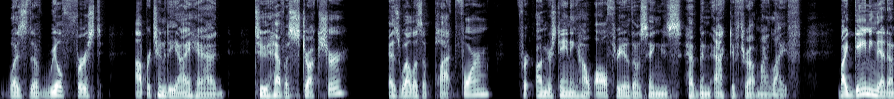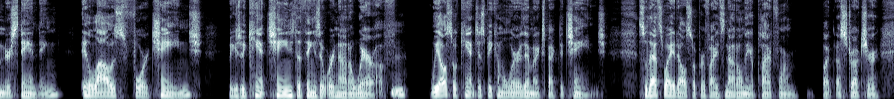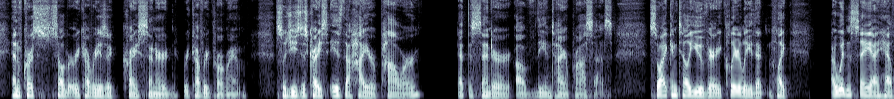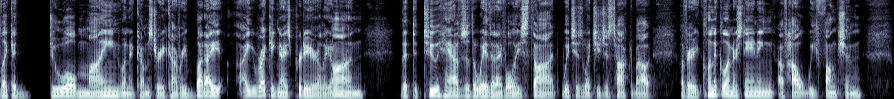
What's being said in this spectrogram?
was the real first opportunity I had to have a structure as well as a platform for understanding how all three of those things have been active throughout my life. By gaining that understanding, it allows for change because we can't change the things that we're not aware of. Hmm. We also can't just become aware of them and expect to change. So that's why it also provides not only a platform, but a structure. And of course, Celebrate Recovery is a Christ centered recovery program. So Jesus Christ is the higher power at the center of the entire process. So I can tell you very clearly that, like, I wouldn't say I have like a dual mind when it comes to recovery, but I, I recognize pretty early on that the two halves of the way that I've always thought, which is what you just talked about, a very clinical understanding of how we function,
